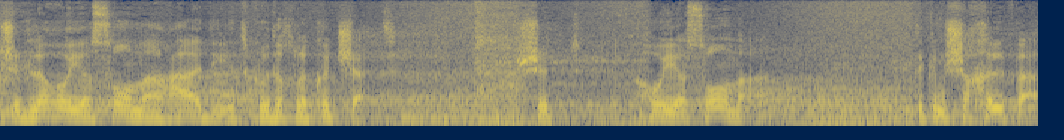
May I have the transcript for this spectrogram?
شد له يا صومة عادي تكو دخل كتشت. شد صومة دك مشخلبة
